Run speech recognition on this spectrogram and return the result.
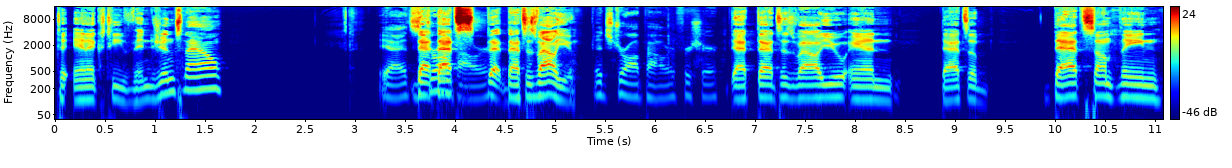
to NXT Vengeance now Yeah, it's that draw that's power. that that's his value it's draw power for sure. that that's his value and that's a that's something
